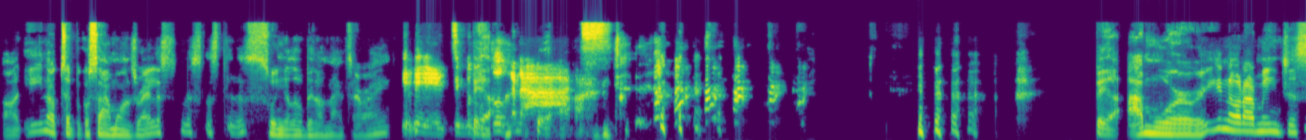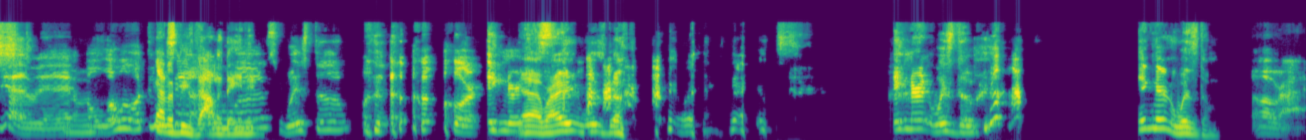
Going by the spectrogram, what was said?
Uh, you know, typical Samoans, right? Let's let's let's let's swing a little bit on that, all right? Typical coconuts. I'm worried. You know what I mean? Just Yeah, man. know, Oh, what, gotta be validated. Wisdom, or ignorance. yeah, right. Wisdom. Ignorant wisdom. Ignorant wisdom. All right.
